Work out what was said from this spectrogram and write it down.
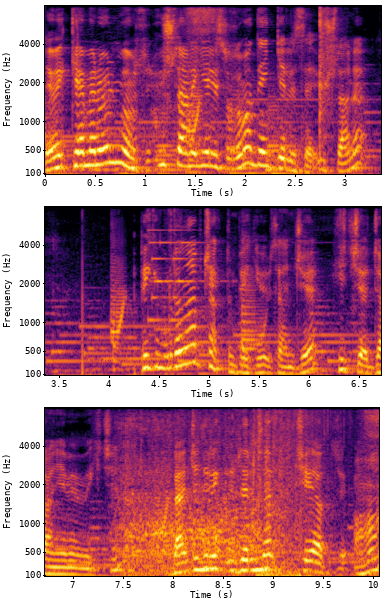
Demek ki hemen ölmüyor musun? 3 tane gelirse o zaman denk gelirse 3 tane. Peki burada ne yapacaktın peki sence? Hiç can yememek için. Bence direkt üzerinden şey atacak. Aha.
